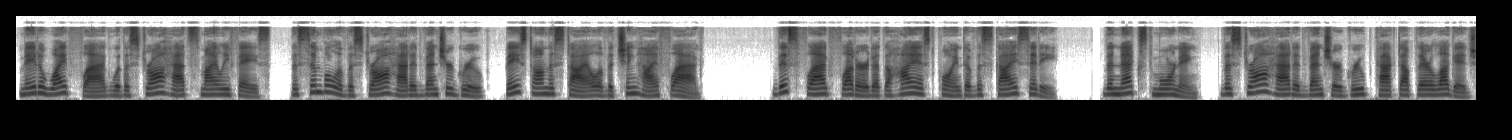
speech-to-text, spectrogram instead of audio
made a white flag with a straw hat smiley face, the symbol of the Straw Hat Adventure Group, based on the style of the Qinghai flag. This flag fluttered at the highest point of the Sky City. The next morning, the Straw Hat Adventure Group packed up their luggage,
